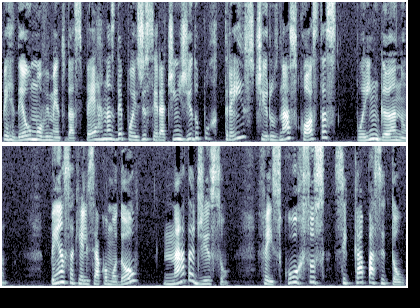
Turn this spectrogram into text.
Perdeu o movimento das pernas depois de ser atingido por três tiros nas costas por engano. Pensa que ele se acomodou? Nada disso. Fez cursos, se capacitou.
